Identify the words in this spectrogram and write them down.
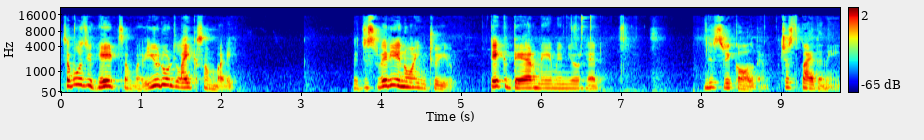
Suppose you hate somebody, you don't like somebody, they're just very annoying to you. Take their name in your head. Just recall them just by the name.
